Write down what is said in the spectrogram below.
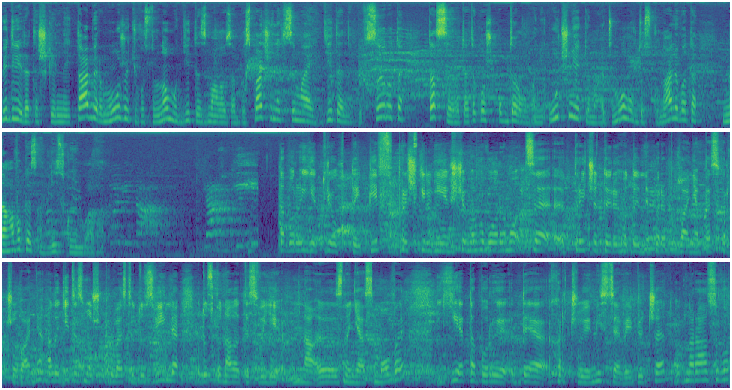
Відвідати шкільний табір можуть в основному діти з малозабезпечених сімей, діти напівсироти та сироти, а також обдаровані учні, які мають змогу вдосконалювати навики з англійської мови. Табори є трьох типів пришкільні, якщо ми говоримо. Це е, 3-4 години перебування без харчування, але діти зможуть провести дозвілля, удосконалити свої е, знання з мови. Є табори, де харчує місцевий бюджет одноразово.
